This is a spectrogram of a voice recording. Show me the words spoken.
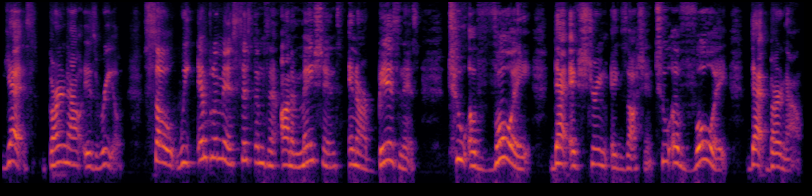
Yes, burnout is real. So we implement systems and automations in our business to avoid that extreme exhaustion, to avoid that burnout.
